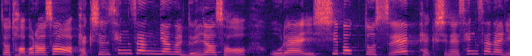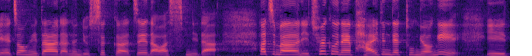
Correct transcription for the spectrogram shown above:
또 더불어서 백신 생산량을 늘려서 올해 10억 도스의 백신을 생산할 예정이다라는 뉴스까지 나왔습니다. 하지만 최근에 바이든 대통령이 이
